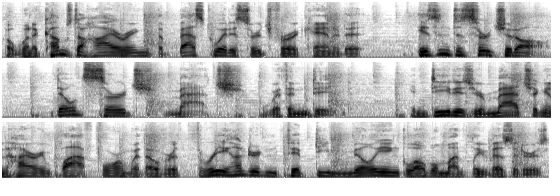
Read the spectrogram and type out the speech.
But when it comes to hiring, the best way to search for a candidate isn't to search at all. Don't search match with Indeed. Indeed is your matching and hiring platform with over 350 million global monthly visitors,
